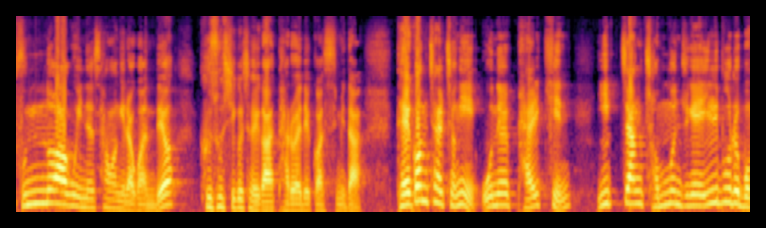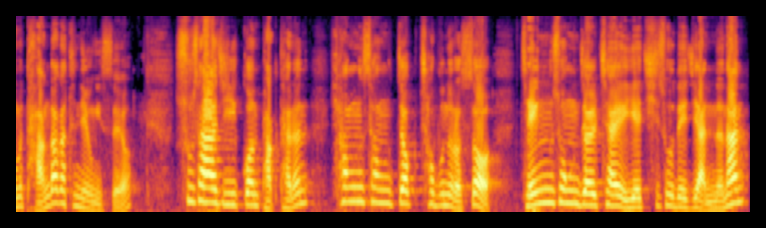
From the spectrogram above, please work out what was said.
분노하고 있는 상황이라고 하는데요. 그 소식을 저희가 다뤄야 될 것 같습니다. 대검찰청이 오늘 밝힌 입장 전문 중에 일부를 보면 다음과 같은 내용이 있어요. 수사지휘권 박탈은 형성적 처분으로서 쟁송 절차에 의해 취소되지 않는 한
